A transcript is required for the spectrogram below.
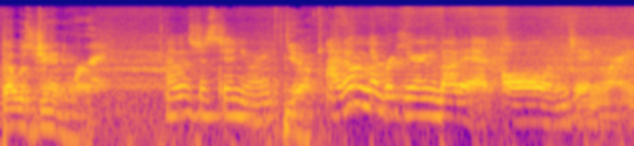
That was January. That was just January. Yeah. I don't remember hearing about it at all in January.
